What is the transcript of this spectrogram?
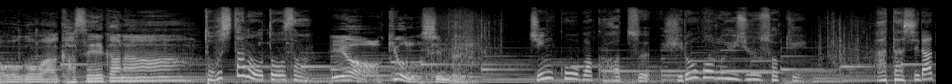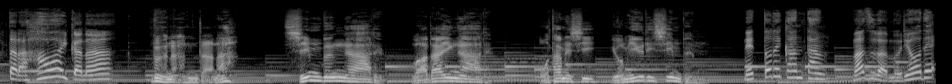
火星かな。どうしたのお父さん？いや今日の新聞。人口爆発広がる移住先。私だったらハワイかな。無難だな。新聞がある。話題がある。お試し読売新聞。ネットで簡単。まずは無料で。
